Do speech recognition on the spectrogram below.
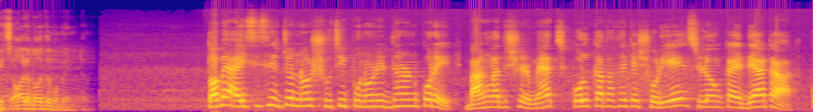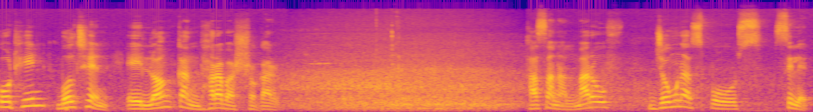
it's all about the momentum. তবে আইসিসির জন্য সূচি পুনর্নির্ধারণ করে বাংলাদেশের ম্যাচ কলকাতা থেকে সরিয়ে শ্রীলঙ্কায় দেয়াটা কঠিন বলছেন এই লঙ্কান ধারাভাষ্যকার হাসান আল মারুফ যমুনা স্পোর্টস সিলেট।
